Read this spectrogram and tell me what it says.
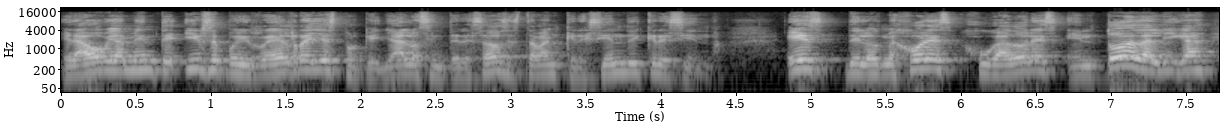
era obviamente irse por Israel Reyes porque ya los interesados estaban creciendo y creciendo. Es de los mejores jugadores en toda la liga,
